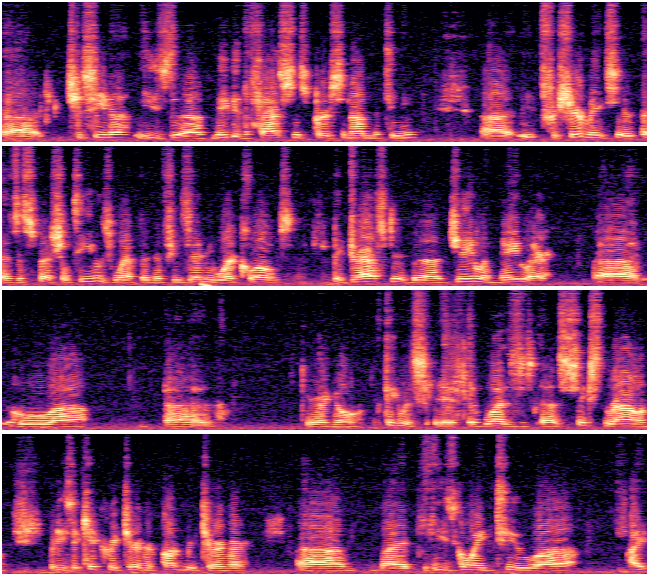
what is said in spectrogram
uh, Chisena. He's uh, maybe the fastest person on the team. Uh, for sure makes it as a special teams weapon if he's anywhere close. They drafted uh, Jalen Nailor, uh, who uh, uh, here I go. I think it was it, it was uh, sixth round, but he's a kick returner, punt returner. Uh, but he's going to. I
